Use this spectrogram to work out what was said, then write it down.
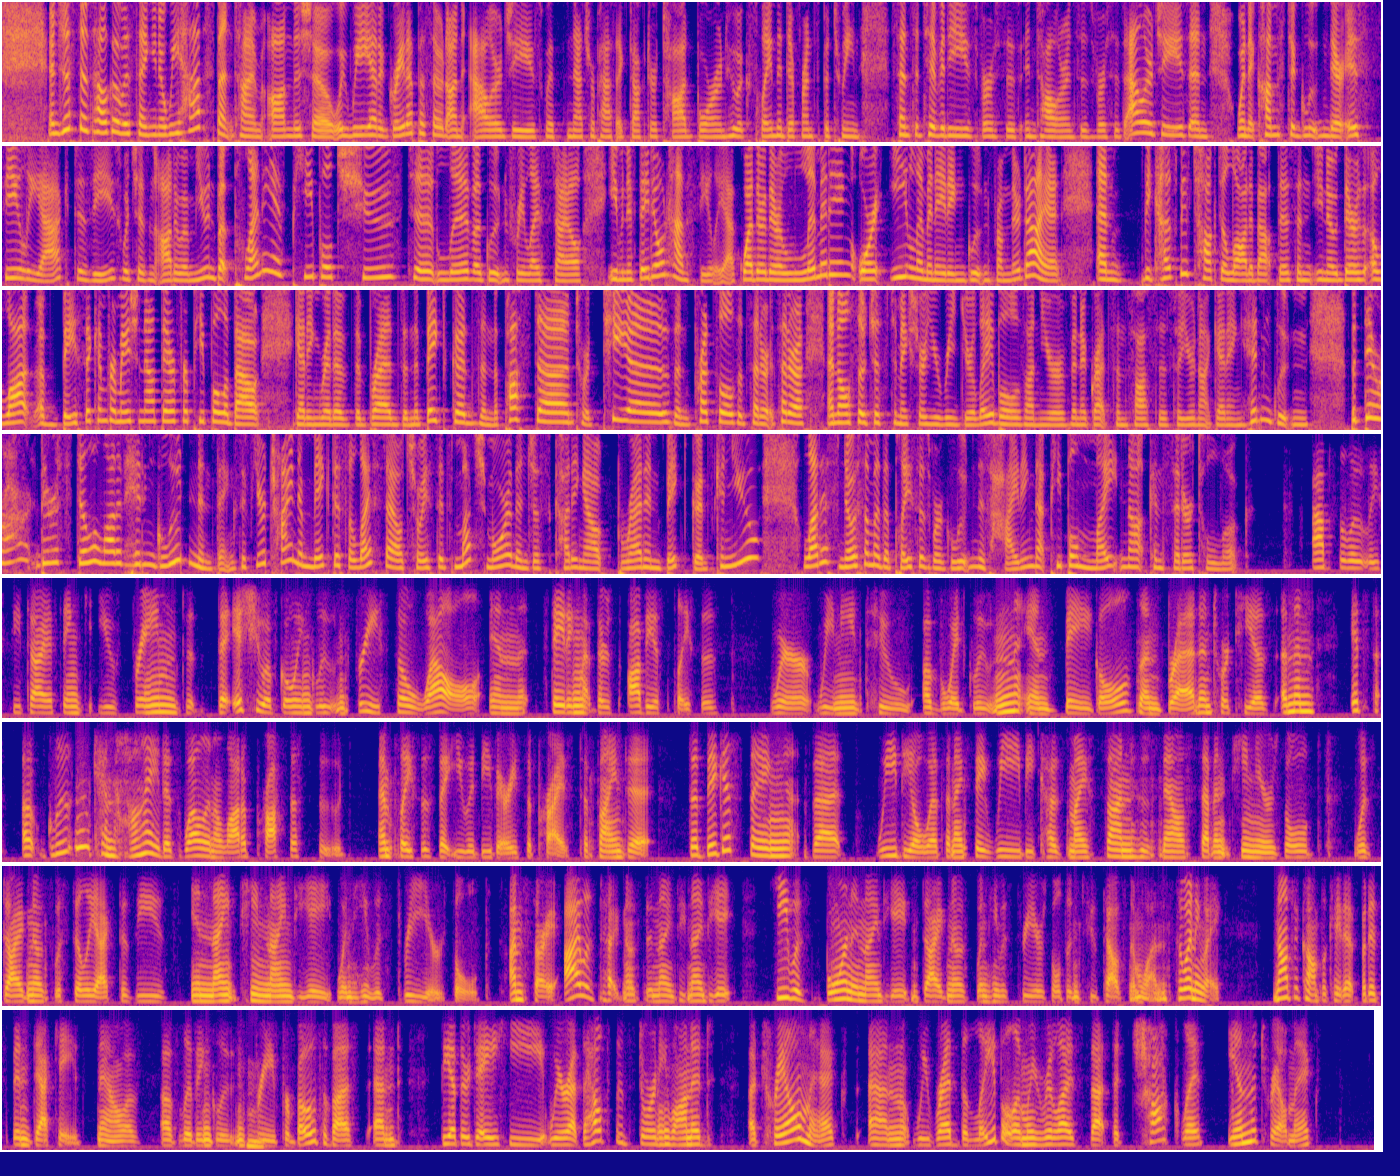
And just as Helge was saying, you know, we have spent time on the show. We, we had a great episode on allergies with naturopathic Dr. Todd Bourne, who explained the difference between sensitivities versus intolerances versus allergies. And when it comes to gluten, there is celiac disease, which is an autoimmune, but plenty of people choose to live a gluten free lifestyle, even if they don't have celiac, whether they're limiting or eliminating gluten from their diet. And because we've talked a lot about this and you know there's a lot of basic information out there for people about getting rid of the breads and the baked goods and the pasta and tortillas and pretzels et cetera et cetera and also just to make sure you read your labels on your vinaigrettes and sauces so you're not getting hidden gluten but there are there's still a lot of hidden gluten in things if you're trying to make this a lifestyle choice it's much more than just cutting out bread and baked goods can you let us know some of the places where gluten is hiding that people might not consider to look Absolutely, Sita. I think you framed the issue of going gluten free so well in stating that there's obvious places where we need to avoid gluten in bagels and bread and tortillas. And then it's uh, gluten can hide as well in a lot of processed food and places that you would be very surprised to find it. The biggest thing that we deal with, and I say we because my son, who's now 17 years old, was diagnosed with celiac disease in 1998 when he was three years old. I'm sorry, I was diagnosed in 1998. He was born in 98 and diagnosed when he was three years old in 2001. So, anyway, not to complicate it, but it's been decades now of, of living hmm. gluten free for both of us. And the other day, he we were at the health food store and he wanted a trail mix, and we read the label and we realized that the chocolate in the trail mix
